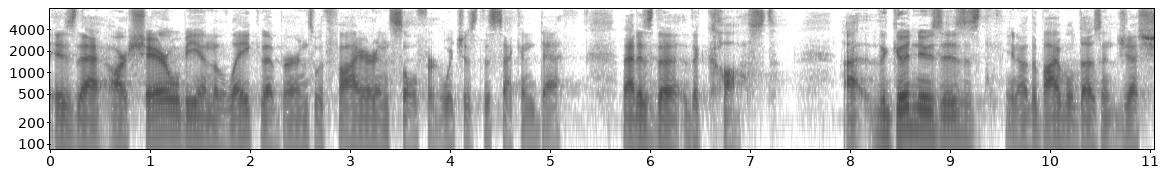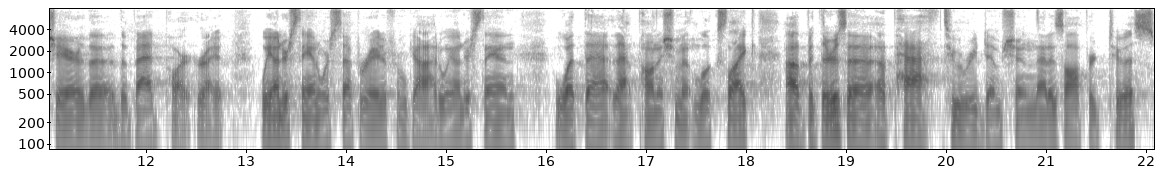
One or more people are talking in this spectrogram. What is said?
is that our share will be in the lake that burns with fire and sulfur, which is the second death. That is the, the cost. Uh, the good news is, is, you know, the Bible doesn't just share the, the bad part, right? We understand we're separated from God. We understand what that, that punishment looks like. Uh, but there's a, a path to redemption that is offered to us.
